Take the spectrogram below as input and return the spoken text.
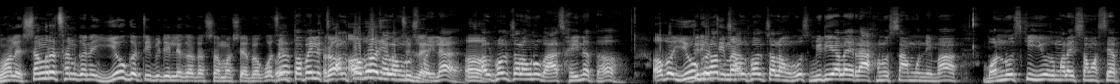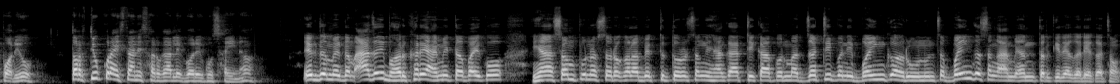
उहाँलाई संरक्षण गर्ने यो गतिविधिले गर्दा समस्या भएको छ। तपाईँले छलफल चलाउनु भएको छैन त। अब यो गतिमा छलफल चलाउनुहोस् मिडियालाई राख्नुहोस् सामुन्नेमा। भन्नुहोस् कि यो मलाई समस्या पर्यो। तर त्यो कुरा स्थानीय सरकारले गरेको छैन। एकदम एकदम। आजै भर्खरै हामी तपाईँको यहाँ सम्पूर्ण सरकारवाला व्यक्तित्वहरूसँग यहाँका टिकापुरमा जति पनि बैङ्कहरू हुनुहुन्छ बैङ्कसँग हामी अन्तर्क्रिया गरेका छौँ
